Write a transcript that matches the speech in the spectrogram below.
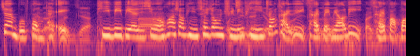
战不奉陪。TVBS 新闻华少平、崔中群、李品仪、庄凯玉，台北苗栗采访报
